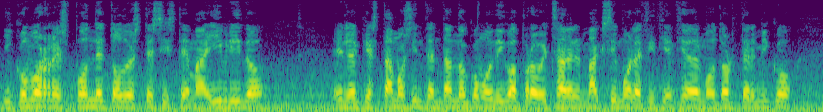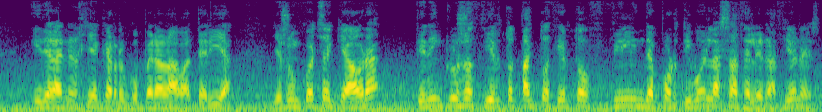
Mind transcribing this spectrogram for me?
y cómo responde todo este sistema híbrido en el que estamos intentando, como digo, aprovechar al máximo la eficiencia del motor térmico y de la energía que recupera la batería. Y es un coche que ahora tiene incluso cierto tacto, cierto feeling deportivo en las aceleraciones.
